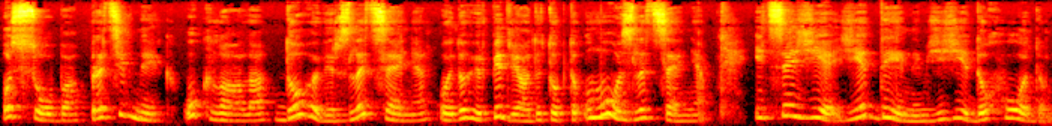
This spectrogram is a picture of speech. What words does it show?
особа, працівник уклала договір злицення, ой, договір підряду, тобто умову злицення, і це є єдиним її доходом,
